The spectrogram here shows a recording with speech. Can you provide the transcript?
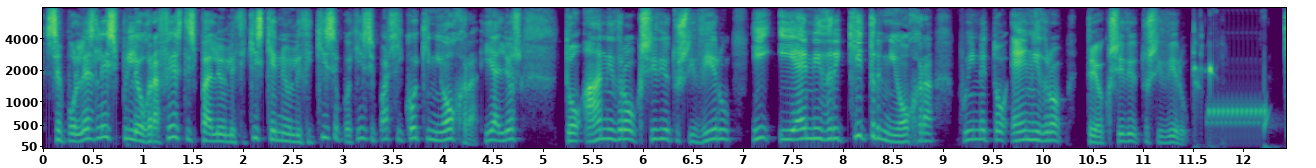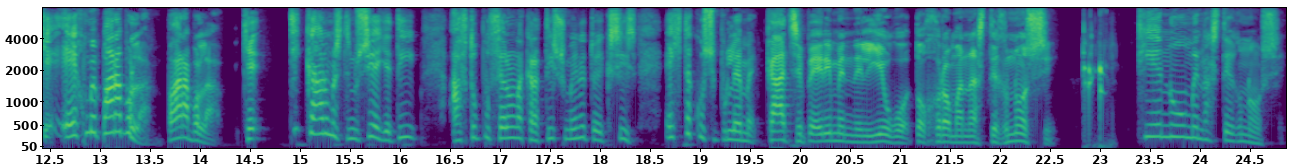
Σε πολλές λέει σπηλαιογραφίες της παλαιολιθικής και νεολιθικής εποχής υπάρχει κόκκινη όχρα ή αλλιώς το άνυδρο οξύδιο του σιδήρου ή η ένυδρη κίτρινη όχρα που είναι το ένυδρο τριοξίδιο του σιδήρου. Και έχουμε πάρα πολλά, πάρα πολλά. Και τι κάνουμε στην ουσία, γιατί αυτό που θέλω να κρατήσουμε είναι το εξής. Έχετε ακούσει που λέμε, κάτσε περίμενε λίγο το χρώμα να στεγνώσει. Τι εννοούμε να στεγνώσει.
